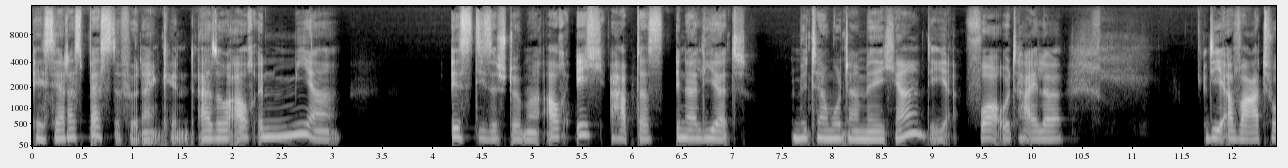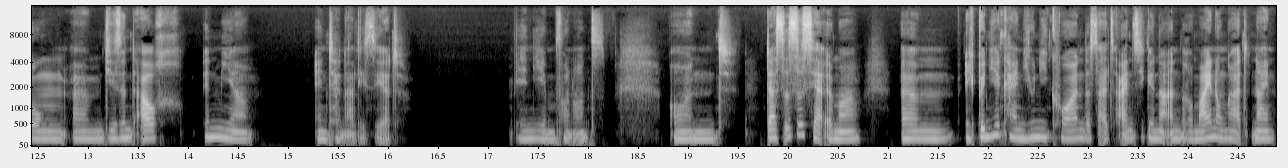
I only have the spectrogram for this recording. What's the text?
Ist ja das Beste für dein Kind. Also auch in mir ist diese Stimme. Auch ich habe das inhaliert mit der Muttermilch, ja. Die Vorurteile, die Erwartungen, ähm, die sind auch in mir internalisiert. Wie in jedem von uns. Und das ist es ja immer. Ähm, ich bin hier kein Unicorn, das als einzige eine andere Meinung hat. Nein,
